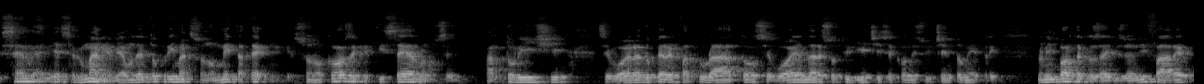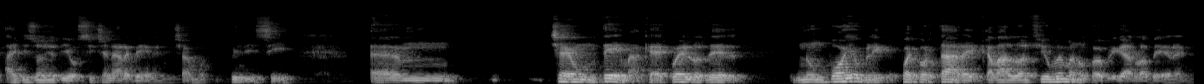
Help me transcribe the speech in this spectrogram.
serve agli esseri umani, abbiamo detto prima che sono metatecniche, sono cose che ti servono se partorisci, se vuoi raddoppiare il fatturato, se vuoi andare sotto i 10 secondi sui 100 metri, non importa cosa hai bisogno di fare, hai bisogno di ossigenare bene, diciamo, quindi sì. Um, c'è un tema che è quello del non puoi, puoi portare il cavallo al fiume ma non puoi obbligarlo a bere.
